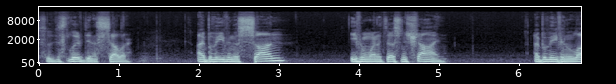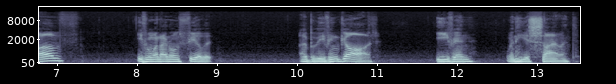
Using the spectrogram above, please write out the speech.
So just lived in a cellar. I believe in the sun, even when it doesn't shine. I believe in love, even when I don't feel it. I believe in God, even when He is silent.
